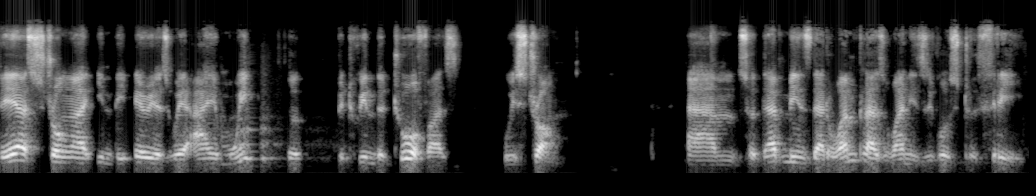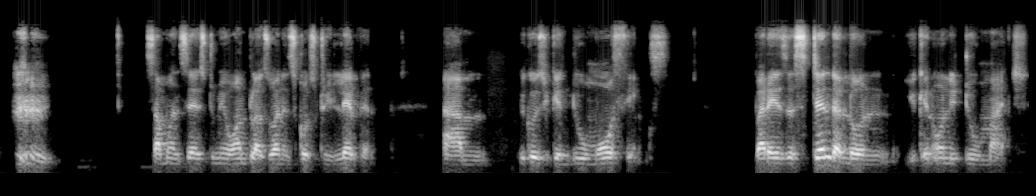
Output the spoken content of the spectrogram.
they are stronger in the areas where I am weak. So between the two of us, we're strong. Um, so that means that one plus one is equals to three. Someone says to me, one plus one is equals to 11 um, because you can do more things. But as a standalone, you can only do much.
